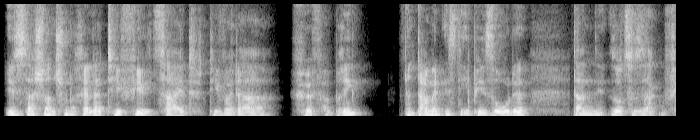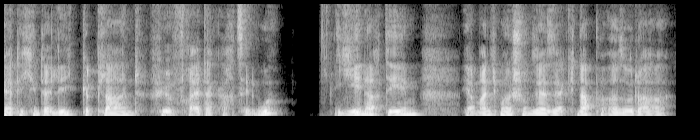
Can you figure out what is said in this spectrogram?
ist da schon schon relativ viel Zeit, die wir dafür verbringen. Und damit ist die Episode dann sozusagen fertig hinterlegt, geplant für Freitag 18 Uhr. Je nachdem, ja manchmal schon sehr, sehr knapp. Also da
